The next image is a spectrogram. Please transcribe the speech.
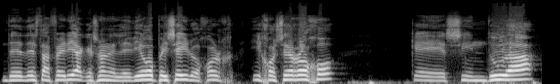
de, de esta feria, que son el de Diego Peiseiro Jorge, y José Rojo, que sin duda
